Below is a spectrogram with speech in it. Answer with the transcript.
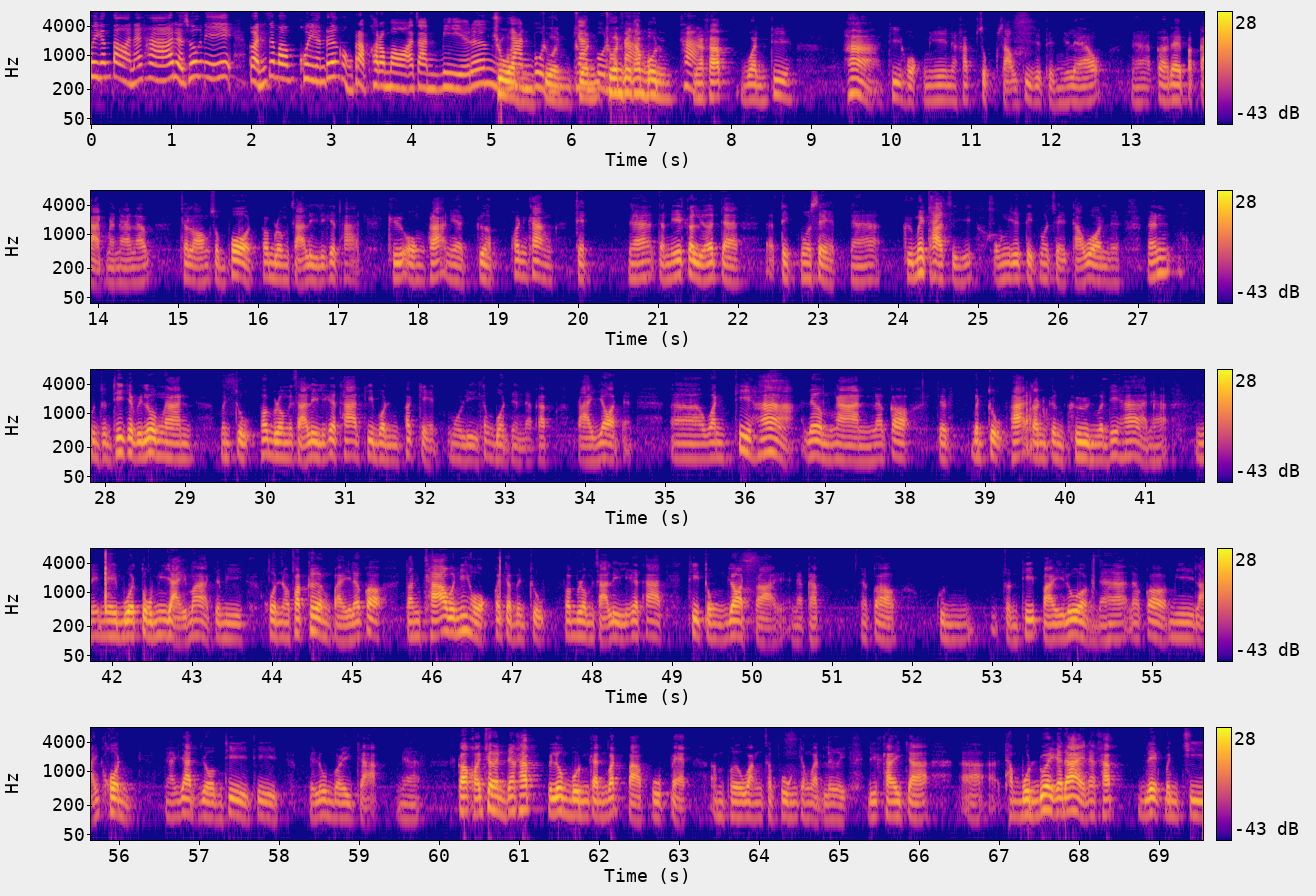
คุยกันต่อนะคะ เดี๋ยวช่วงนี้ก่อนที่จะมาคุยกันเรื่องของปรับครมอาจารย์มีเรื่องชวนงานบุญชวนชวนงาบุญชวนไปมาฝากทำบุญค่ะนะครับ วันที่ 5 ที่ 6 นี้นะครับศุกร์เสาร์ที่จะถึงนี้แล้วนะฮะก็ได้ประกาศมานานแล้ว ฉลองสมโพธิพระบรมสารีริกธาตุคือองค์พระเนี่ยเกือบค่อนข้างเสร็จนะฮะตอนนี้ก็เหลือแต่ติดโมเสสนะฮะคือไม่ทาสีองค์จะติดโมเสสถาวรเลยเพราะฉะนั้นคุณสนที่จะไปร่วมงาน บรรจุพระบรมสารีริกธาตุที่บนพระเกศโมลีข้างบนเนี่ยนะครับปลายยอดเนี่ยวันที่ 5 เริ่มงานแล้วก็จะบรรจุพระตอนกลางคืนวันที่5นะฮะในในบัวตูมใหญ่มากจะมีคนเอาพระเครื่องไป แล้วก็ตอนเช้าวันที่ 6 ก็จะบรรจุพระบรมสารีริกธาตุที่ตรงยอดปลายนะครับ แล้วก็คุณสนที่ไปร่วมนะฮะแล้วก็มีหลายคนนะญาติโยมที่ที่ไปร่วมบริจาค นะฮะก็ขอเชิญนะครับ ไปร่วมบุญกันวัดป่าภูแปกอำเภอวังสะพุงจังหวัดเลย หรือใครจะอ่าทำบุญด้วยก็ได้นะครับ เลขบัญชี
